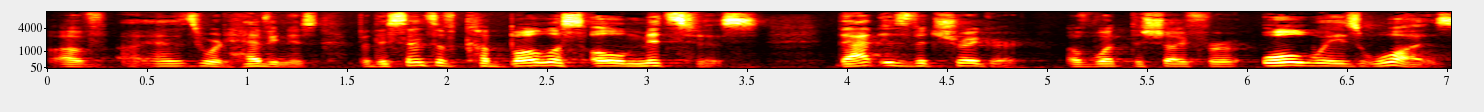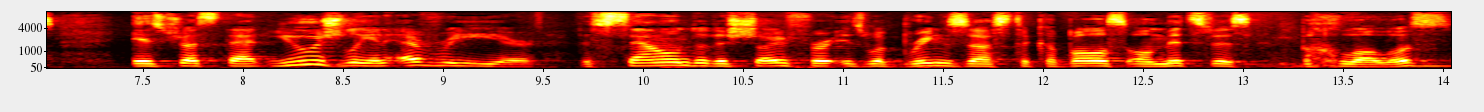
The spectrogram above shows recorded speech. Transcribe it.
of uh, that's the word heaviness, but the sense of kabbalas ol mitzvahs. That is the trigger of what the shofar always was. It's just that usually in every year, the sound of the shofar is what brings us to Kabbalah's all mitzvahs b'chlolos,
